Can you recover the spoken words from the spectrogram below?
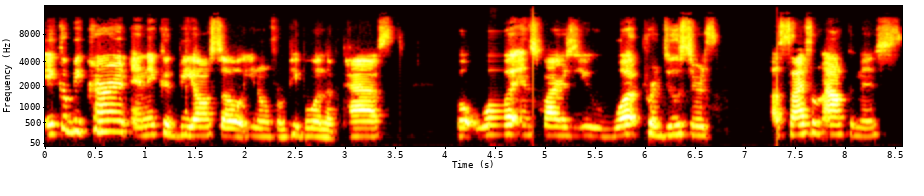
it could be current and it could be also you know from people in the past. But what inspires you? What producers, aside from Alchemist,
